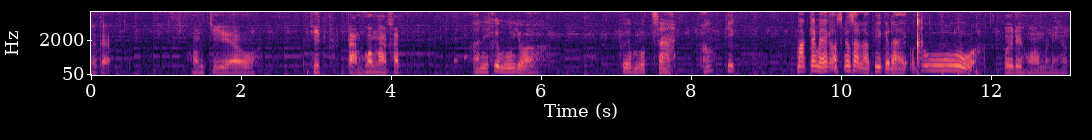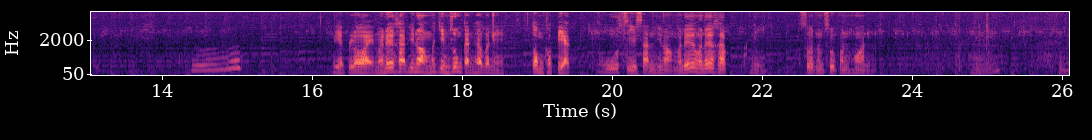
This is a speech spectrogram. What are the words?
แล้วก็หอมเจียวพริกตามขั้วมาครับ อันนี้คือหมูหยอ เพิ่มรสชาติเอ้าพริกมักจังไหนก็เอาจังสั่นละพริกก็ได้โอ้โหตัวด้วยหอมบันนี้ครับ เรียบร้อย มาเด้อครับพี่น้องมากินซุ่มกันครับวันนี้ ต้มข้าวเปียกอู้สีสันพี่น้องมาเด้อมาเด้อครับ นี่สดน้ำซุปมันห่อนๆอืมอืม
